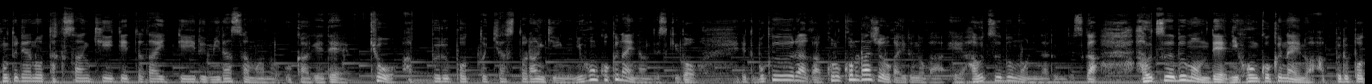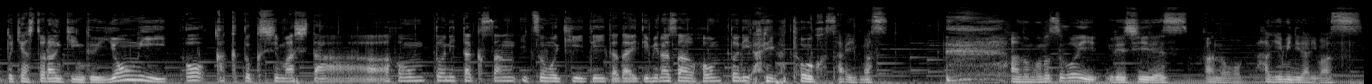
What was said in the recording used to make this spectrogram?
本当にあのたくさん聞いていただいている皆様のおかげで今日 Apple Podcast ランキング日本国内なんですけど、えっと、僕らがこのこのラジオがいるのが、えーハウツー部門になるんですがハウツー部門で日本国内の Apple Podcast ランキング4位を獲得しました。本当にたくさんいつも聞いていただいて皆さん本当にありがとうございます。あのものすごい嬉しいです。あの励みになります。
